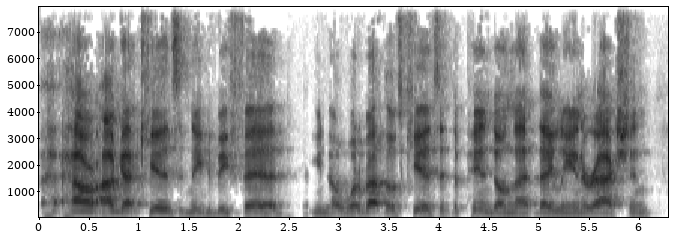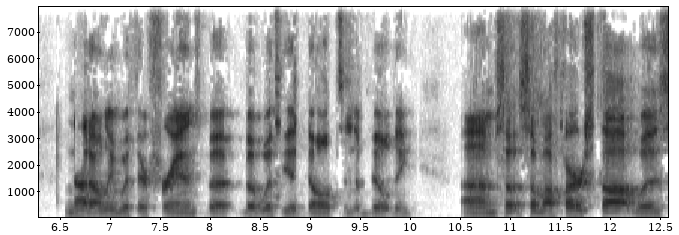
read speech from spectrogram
how I've got kids that need to be fed. You know, what about those kids that depend on that daily interaction, not only with their friends but but with the adults in the building. Um, so so my first thought was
